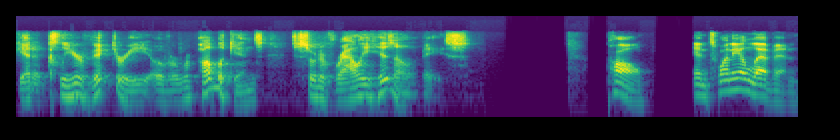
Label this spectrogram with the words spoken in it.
get a clear victory over Republicans to sort of rally his own base. Paul, in 2011,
